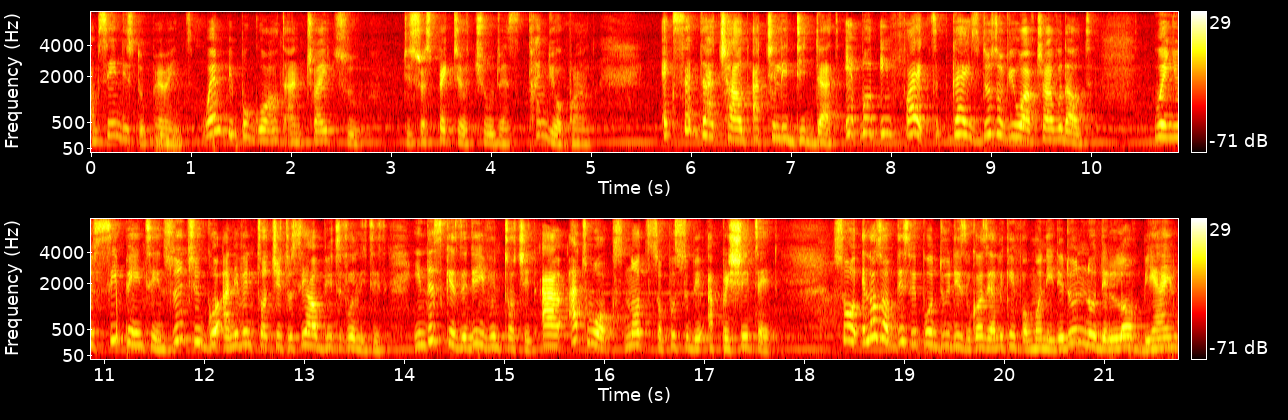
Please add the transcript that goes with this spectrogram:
I'm saying this to parents. When people go out and try to disrespect your children, stand your ground. Except that child actually did that. It, but in fact, guys, those of you who have traveled out, when you see paintings don't you go and even touch it to see how beautiful it is? In this case they didn't even touch it. Our artworks not supposed to be appreciated. So a lot of these people do this because they're looking for money. They don't know the love behind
